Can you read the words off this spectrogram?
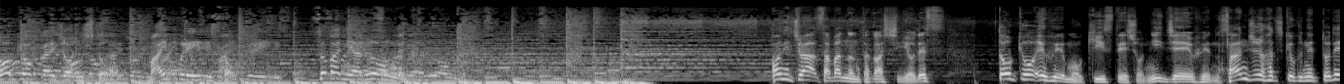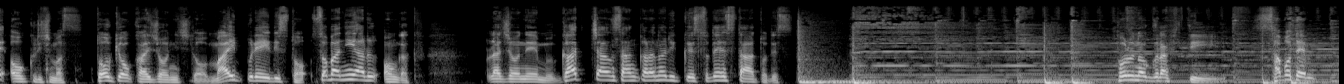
東京海上日動マイプレイリスト。そばにある音楽。こんにちはサバンナの高橋茂雄です。東京 FM をキーステーションに JFN38 局ネットでお送りします。東京海上日動マイプレイリスト。そばにある音楽。ラジオネームガッチャンさんからのリクエストでスタートです。ポルノグラフィティサボテン。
